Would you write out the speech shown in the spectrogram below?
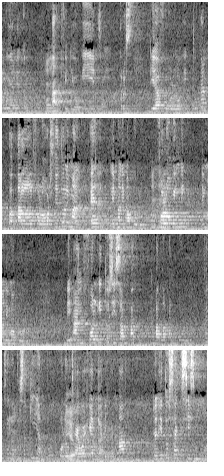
ku yang itu Hmm. tak videoin semua terus dia follow itu kan total followersnya itu 5 eh 550 Mhm. following nih 550 di unfollow itu sisa 4 480 kan 100 sekian tuh follow Iya. cewek yang nggak dikenal dan itu seksi semua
